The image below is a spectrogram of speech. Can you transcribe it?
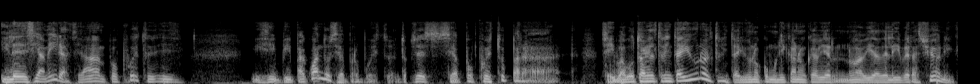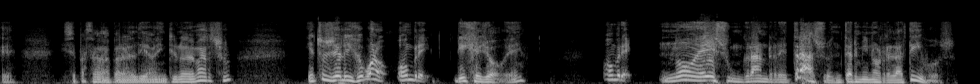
y le decía, mira, se han pospuesto. Y, ¿y para cuándo se ha propuesto? Entonces se ha pospuesto para... Se iba a votar el 31, el 31 comunicaron que había, no había deliberación y que y se pasaba para el día 21 de marzo. Y entonces yo le dije, bueno, hombre, dije yo, ¿eh? Hombre, no es un gran retraso en términos relativos.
